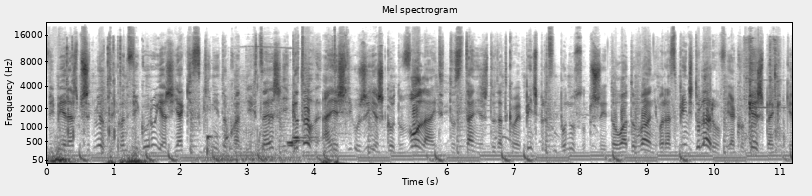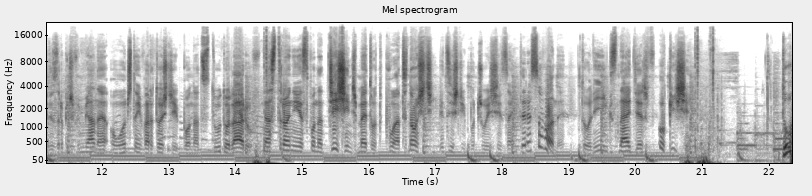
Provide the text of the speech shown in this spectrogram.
wybierasz przedmioty, konfigurujesz jakie skiny dokładnie chcesz i gotowe. A jeśli użyjesz kodu VOLITE, dostaniesz dodatkowe 5% bonusu przy doładowaniu oraz 5 dolarów jako cashback, kiedy zrobisz wymianę o łącznej wartości ponad 100 dolarów. Na stronie jest ponad 10 metod płatności, więc jeśli poczułeś się zainteresowany, to link znajdziesz w opisie. Tu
